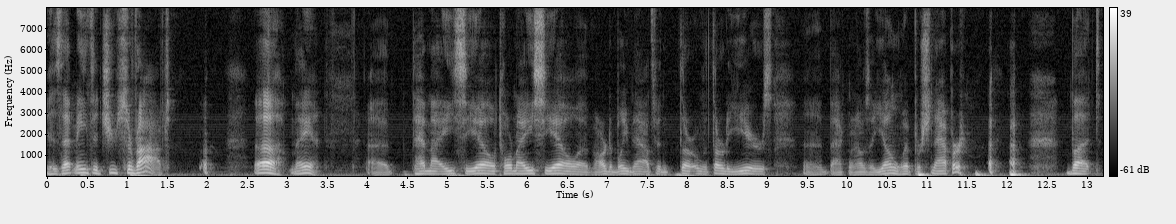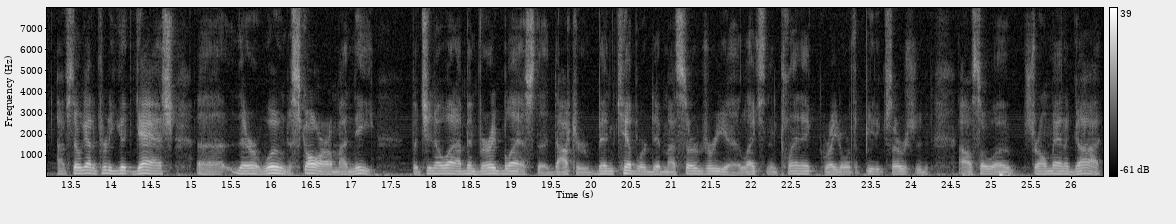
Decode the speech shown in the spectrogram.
Is that means that you survived. oh, man. Uh, had my ACL, tore my ACL. Uh, hard to believe now. It's been thir- over 30 years uh, back when I was a young whippersnapper. but I've still got a pretty good gash uh, there, a wound, a scar on my knee. But you know what? I've been very blessed. Uh, Dr. Ben Kibler did my surgery at Lexington Clinic, great orthopedic surgeon, also a strong man of God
